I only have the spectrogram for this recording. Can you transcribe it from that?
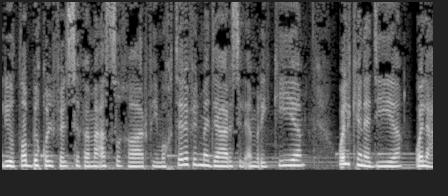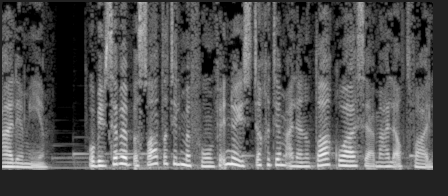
ليطبقوا الفلسفة مع الصغار في مختلف المدارس الأمريكية والكندية والعالمية. وبسبب بساطة المفهوم فإنه يستخدم على نطاق واسع مع الأطفال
